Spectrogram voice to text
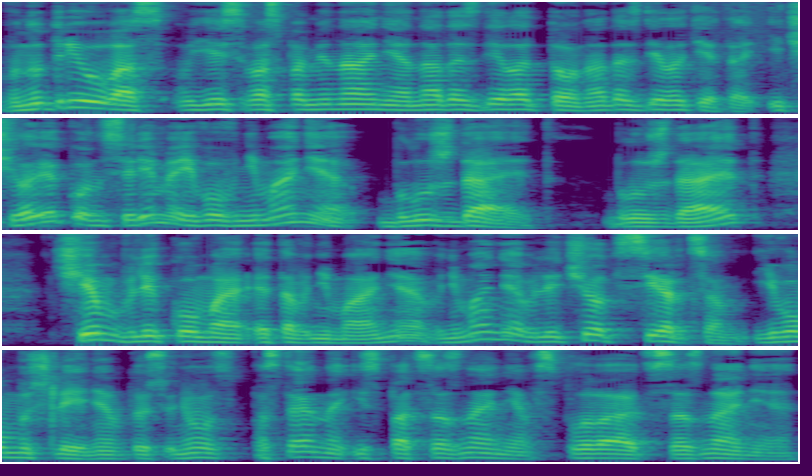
Внутри у вас есть воспоминания, надо сделать то, надо сделать это. И человек, он все время, его внимание блуждает, блуждает. Чем влекомое это внимание? Внимание влечет сердцем, его мышлением. То есть у него постоянно из подсознания всплывают в сознание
